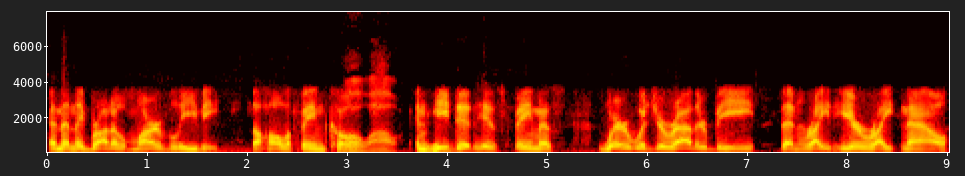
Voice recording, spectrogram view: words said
and then they brought out Marv Levy, the Hall of Fame coach. Oh, wow. And he did his famous "Where would you rather be than right here, right now?"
